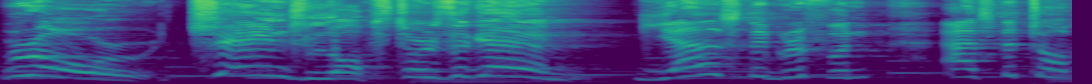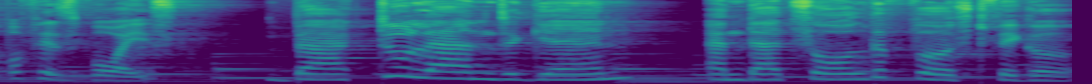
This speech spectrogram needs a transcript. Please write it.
Roar! Change lobsters again! yelled the griffin at the top of his voice. Back to land again, and that's all the first figure,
